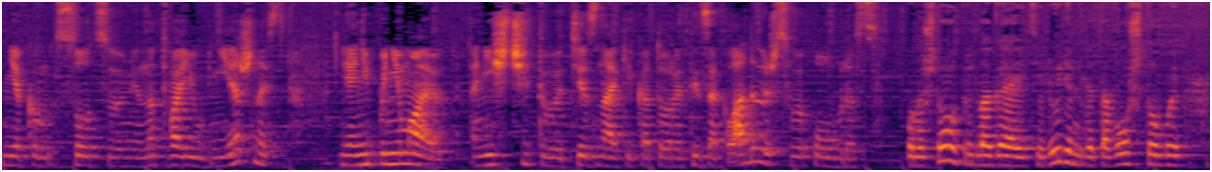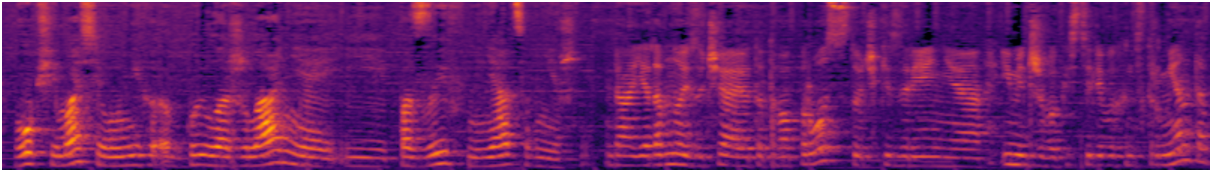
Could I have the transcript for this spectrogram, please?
в неком социуме на твою внешность, и они понимают, они считывают те знаки, которые ты закладываешь в свой образ, но что вы предлагаете людям для того, чтобы в общей массе у них было желание и позыв меняться внешне? Да, я давно изучаю этот вопрос с точки зрения имиджевых и стилевых инструментов,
